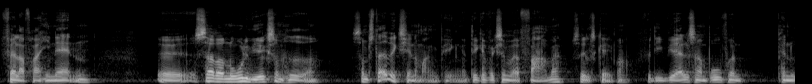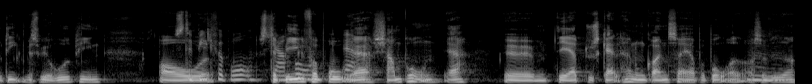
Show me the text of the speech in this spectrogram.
falder fra hinanden, øh, så er der nogle virksomheder, som stadigvæk tjener mange penge. Det kan fx være farmaselskaber, fordi vi alle sammen brug for en panodil, hvis vi har hovedpine. Og Stabilt forbrug. Stabil Shampooen. forbrug, Ja. ja. Shampooen, ja. Øh, det er, at du skal have nogle grøntsager på bordet, og så videre.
